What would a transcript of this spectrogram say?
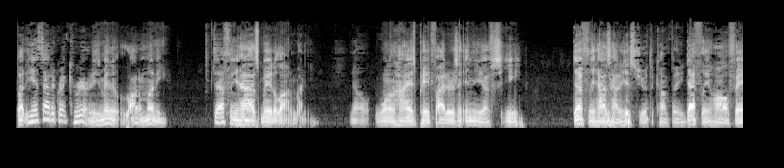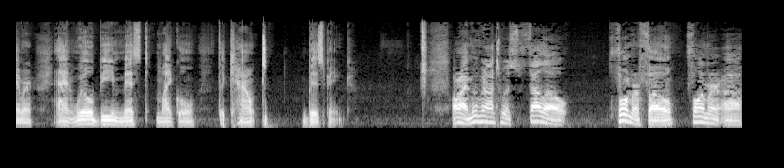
but he has had a great career and he's made a lot of money. Definitely has made a lot of money. You know, one of the highest paid fighters in the UFC definitely has had a history with the company, definitely a Hall of Famer, and will be missed, Michael the Count Bisping. All right, moving on to his fellow, former foe, former uh,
